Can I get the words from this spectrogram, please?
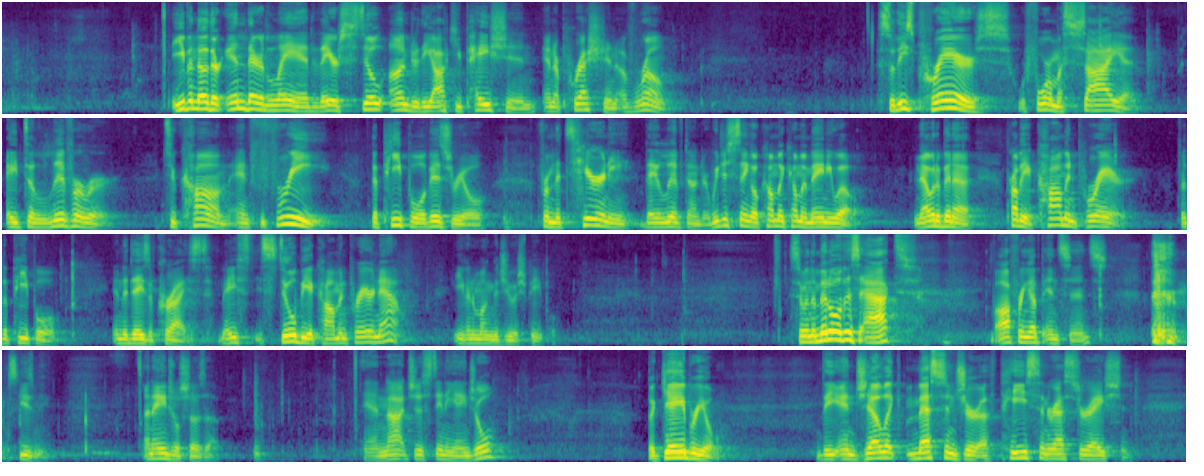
Even though they're in their land, they are still under the occupation and oppression of Rome. So these prayers were for a Messiah, a deliverer, to come and free the people of Israel from the tyranny they lived under. We just sing, Oh, come and come, Emmanuel. And that would have been a, probably a common prayer for the people in the days of Christ. It may still be a common prayer now, even among the Jewish people. So, in the middle of this act, offering up incense, excuse me, an angel shows up. And not just any angel, but Gabriel, the angelic messenger of peace and restoration.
